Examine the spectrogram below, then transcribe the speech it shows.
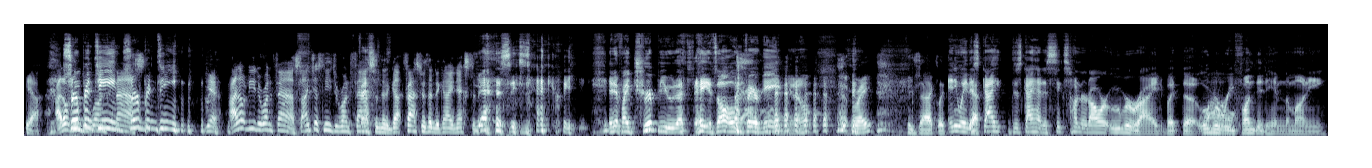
Yeah, I don't serpentine, Need to run fast. serpentine. Yeah, I don't need to run fast. I just need to run faster than the guy, faster than the guy next to me. Yes, exactly. And if I trip you, that's hey, it's all fair game, you know. right? Exactly. Anyway, this Yeah. guy this guy had a 600 hour Uber ride, but the Uber Wow. refunded him the money.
